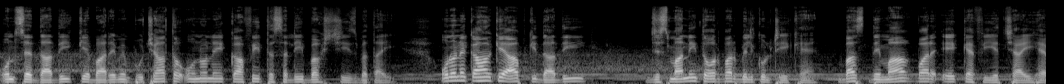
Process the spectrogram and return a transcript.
ان سے دادی کے بارے میں پوچھا تو انہوں نے کافی تسلی بخش چیز بتائی۔ انہوں نے کہا کہ آپ کی دادی جسمانی طور پر بالکل ٹھیک ہیں۔ بس دماغ پر ایک کیفیت چھائی ہے،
